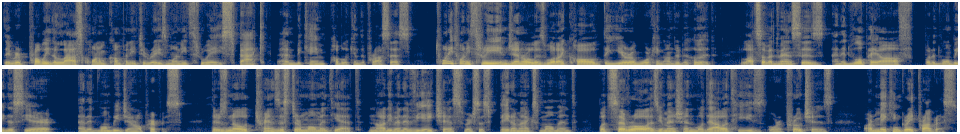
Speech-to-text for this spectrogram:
They were probably the last quantum company to raise money through a SPAC and became public in the process. 2023 in general is what I call the year of working under the hood. Lots of advances, and it will pay off, but it won't be this year, and it won't be general purpose. There's no transistor moment yet, not even a VHS versus Betamax moment. But several, as you mentioned, modalities or approaches are making great progress.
